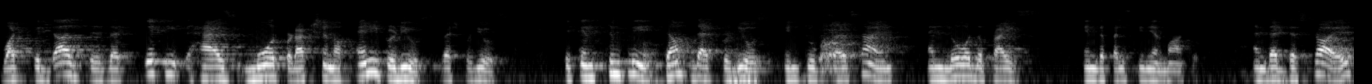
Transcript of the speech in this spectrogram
what it does is that if it has more production of any produce, fresh produce, it can simply dump that produce into Palestine and lower the price in the Palestinian market. And that destroys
